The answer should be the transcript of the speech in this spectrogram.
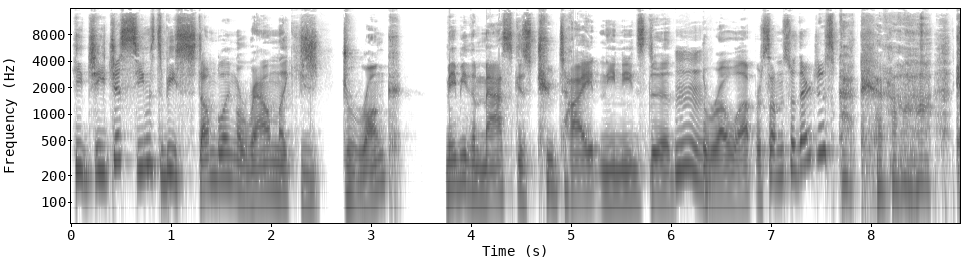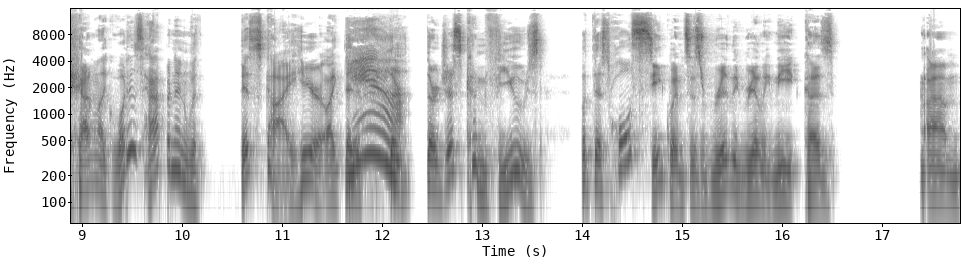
he. He just seems to be stumbling around like he's drunk. Maybe the mask is too tight and he needs to Mm. throw up or something. So they're just kind of like, what is happening with this guy here? Like, they're, Yeah. they're they're just confused. But this whole sequence is really really neat because um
